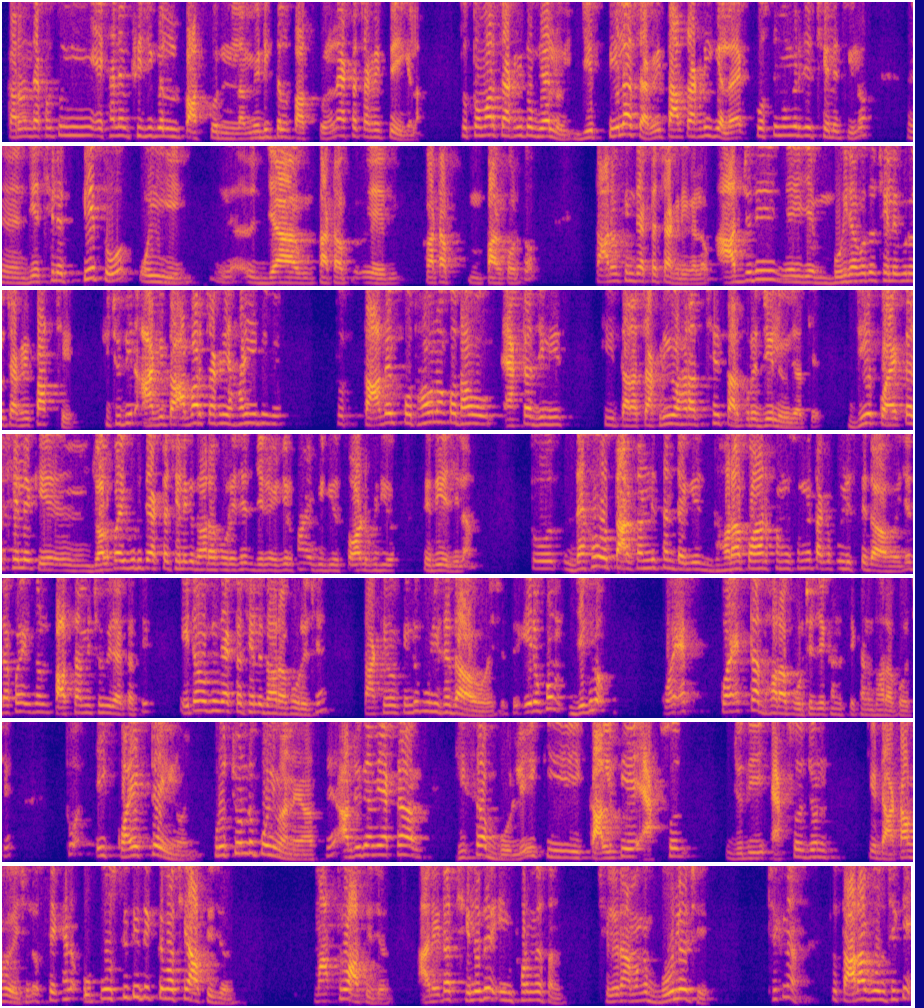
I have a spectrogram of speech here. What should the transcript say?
কারণ দেখো, তুমি এখানে ফিজিক্যাল পাস করে নিলাম মেডিকেল পাস করে নিলাম একটা চাকরি পেয়ে গেলাম তো তোমার চাকরি তো গেলই। যে পেলা চাকরি, তার চাকরি গেল। এক পশ্চিমবঙ্গের যে ছেলে ছিল যে ছেলে পেত ওই যা কাটা কাটা পার করতো, তারও কিন্তু একটা চাকরি গেল। আর যদি এই যে বহিরাগত ছেলেগুলো চাকরি পাচ্ছে, কিছুদিন আগে তো আবার চাকরি হারিয়ে দেবে। তো তাদের কোথাও না কোথাও একটা জিনিস কি তারা চাকরিও হারাচ্ছে, তারপরে জেলেও যাচ্ছে। যে কয়েকটা ছেলেকে, জলপাইগুড়িতে একটা ছেলেকে ধরা পড়েছে, যে যেরকম ভিডিও শর্ট ভিডিও দিয়েছিলাম। তো দেখো তার কন্ডিশনটা কি, ধরা পড়ার সঙ্গে সঙ্গে তাকে পুলিশে দেওয়া হয়েছে। দেখো একজন পাশে আমি ছবি দেখাচ্ছি। এটাও কিন্তু একটা ছেলে ধরা পড়েছে। তাকেও কিন্তু পুলিশে দেওয়া হয়েছে। তো এরকম যেগুলো কয়েক, কয়েকটা ধরা পড়ছে, যেখানে সেখানে ধরা পড়ছে, তো এই কয়েকটাই নয় প্রচণ্ড পরিমাণে আছে। আর যদি আমি একটা হিসাব বলি কি কালকে একশো, যদি একশো জন কে ডাকা হয়েছিল, সেখানে উপস্থিতি দেখতে পাচ্ছি আশি জন, মাত্র আশি জন। আর এটা ছেলেদের ইনফরমেশন ছেলেরা আমাকে বলেছে, ঠিক না? তো তারা বলছে কি,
